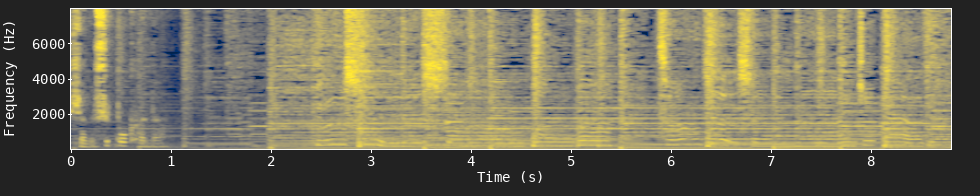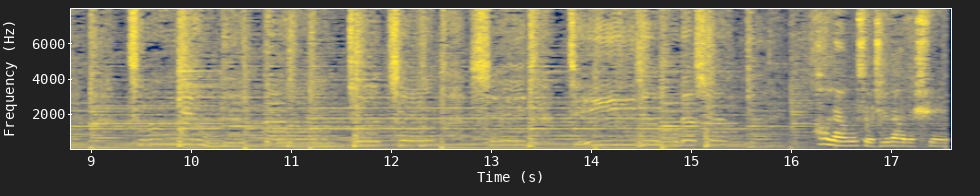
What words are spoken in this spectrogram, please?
什么是不可能。后来我所知道的是，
